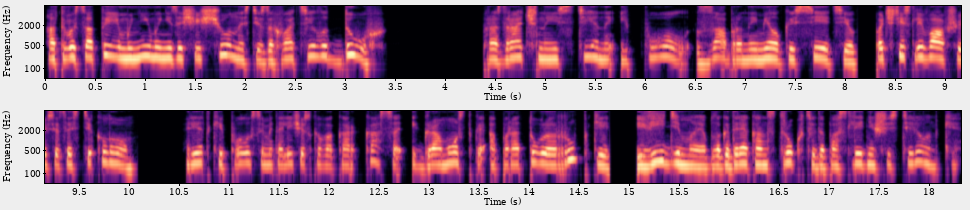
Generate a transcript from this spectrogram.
От высоты и мнимой незащищенности захватила дух. Прозрачные стены и пол, забранный мелкой сетью, почти сливавшийся со стеклом. Редкие полосы металлического каркаса и громоздкая аппаратура рубки, видимая благодаря конструкции до последней шестеренки.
